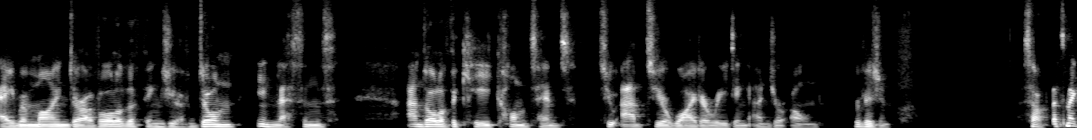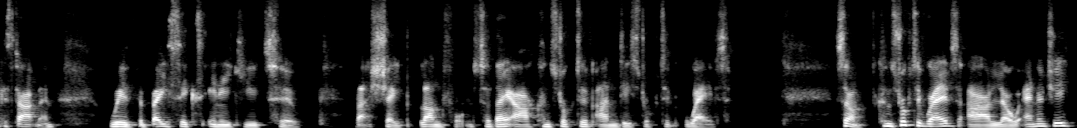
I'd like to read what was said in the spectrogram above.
a reminder of all of the things you have done in lessons and all of the key content to add to your wider reading and your own revision. So let's make a start then with the basics in EQ2 that shape landforms. So they are constructive and destructive waves. So constructive waves are low energy,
